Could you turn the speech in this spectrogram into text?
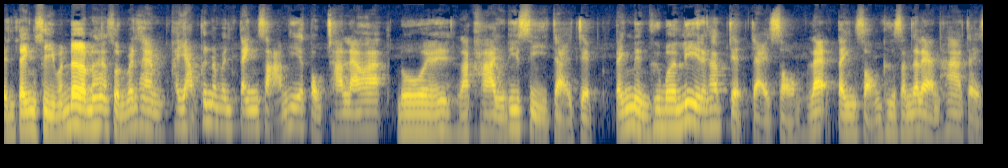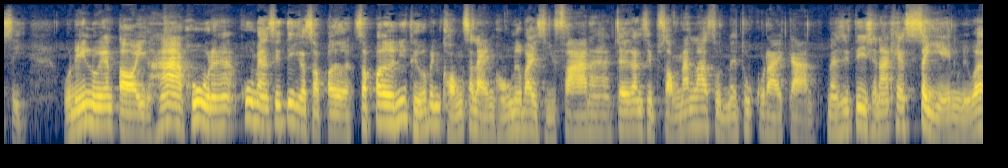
เป็นเต็ง 4 เหมือนเดิมนะฮะ ส่วนเวสต์แฮมขยับขึ้นมาเป็นเต็ง 3 ที่จะตกชั้นแล้วฮะ โดยราคาอยู่ที่ 4 จ่าย 7 เต็ง 1 คือเบอร์ลี่นะครับ 7 จ่าย 2 และเต็ง 2 คือซันเดอร์แลนด์ 5 จ่าย 4วันนี้ลุยกันต่ออีก 5 คู่นะฮะ คู่แมนซิตี้กับสเปอร์ สเปอร์นี่ถือว่าเป็นของแสลงของเรือใบสีฟ้านะฮะ เจอกัน 12 นัดล่าสุดในทุกรายการ แมนซิตี้ชนะแค่ 4 เอง หรือว่า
